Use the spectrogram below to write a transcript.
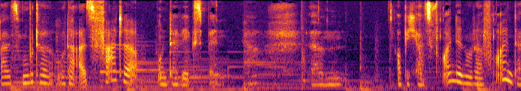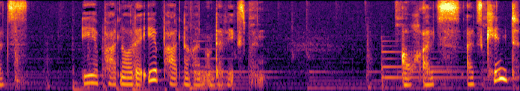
als Mutter oder als Vater unterwegs bin, ja? ähm, ob ich als Freundin oder Freund, als Ehepartner oder Ehepartnerin unterwegs bin, auch als, als Kind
